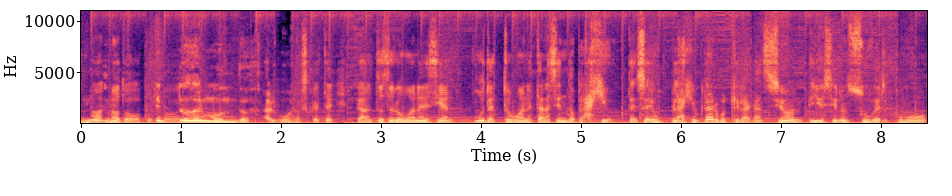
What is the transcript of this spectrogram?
no, no todos, por en favor. todo el mundo Algunos, ¿cachai? Claro, entonces los buenos decían, puta, estos buenos están haciendo plagio. Es un plagio, claro, porque la canción, ellos hicieron su ver- como,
